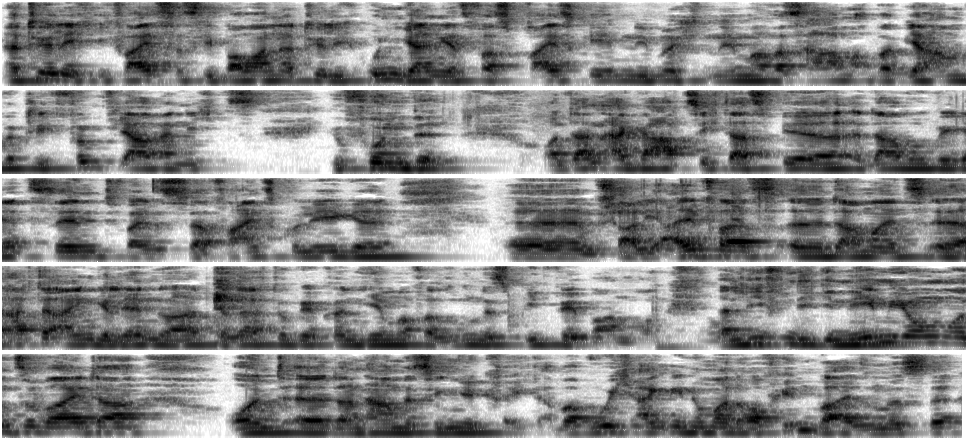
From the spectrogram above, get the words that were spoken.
Natürlich, ich weiß, dass die Bauern natürlich ungern jetzt was preisgeben, die möchten immer was haben, aber wir haben wirklich fünf Jahre nichts gefunden. Und dann ergab sich, dass wir da, wo wir jetzt sind, weil das der Vereinskollege äh, Charlie Alphas äh, damals äh, hatte ein Gelände und hat gesagt, du, wir können hier mal versuchen, eine Speedwaybahn bauen. Dann liefen die Genehmigungen und so weiter und äh, dann haben wir es hingekriegt. Aber wo ich eigentlich nochmal darauf hinweisen müsste,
